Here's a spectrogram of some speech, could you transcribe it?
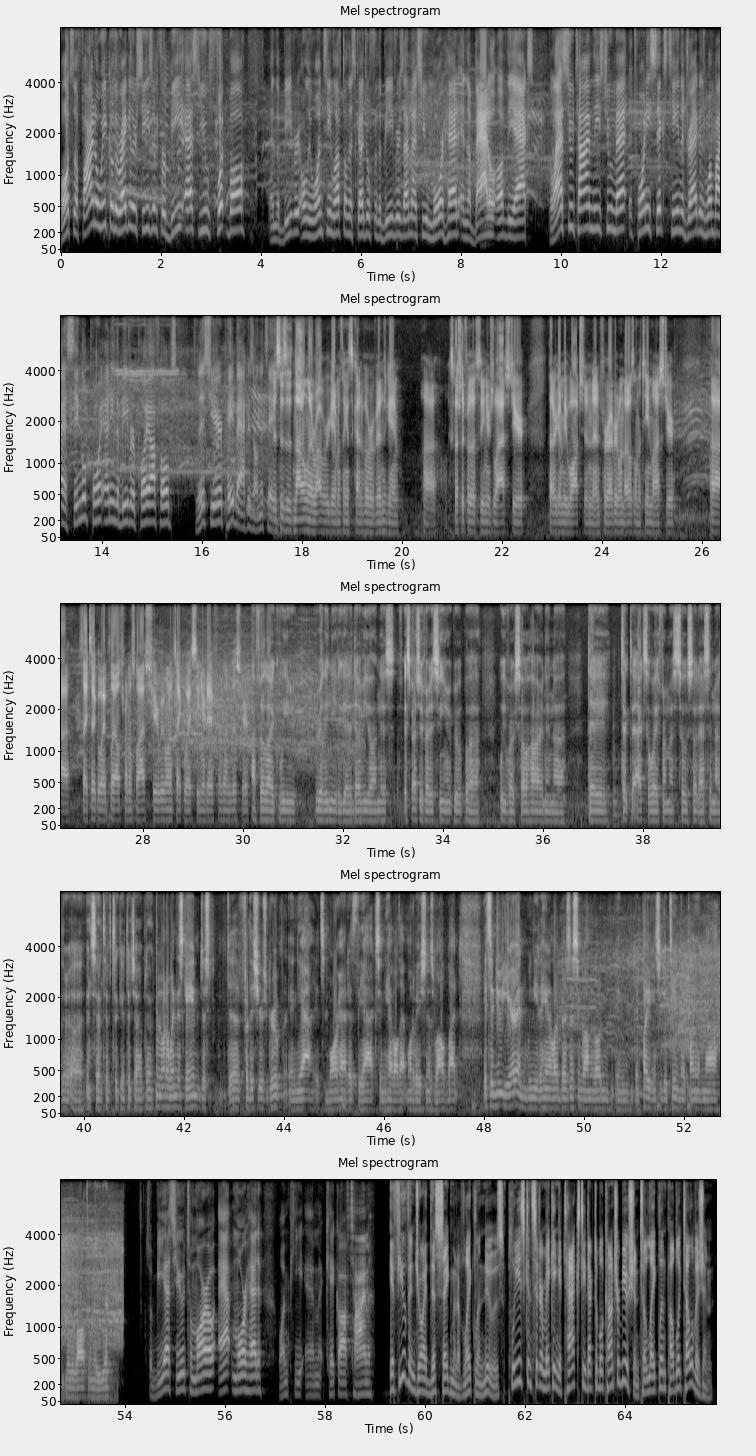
Well, it's the final week of the regular season for BSU football. And the Beaver, only one team left on the schedule for the Beavers, MSU Moorhead and the Battle of the Axe. The last two times these two met, 2016, the Dragons won by a single point, ending the Beaver playoff hopes. So this year, payback is on the table. This is not only a rivalry game, I think it's kind of a revenge game, uh, especially for those seniors last year that are going to be watching and for everyone that was on the team last year. Uh, so they took away playoffs from us last year. We want to take away senior day from them this year. I feel like we really need to get a W on this, especially for the senior group. Uh, we worked so hard and uh, they took the axe away from us too, so that's another uh, incentive to get the job done. We want to win this game just uh, for this year's group, and yeah, it's Moorhead as the axe, and you have all that motivation as well. But it's a new year, and we need to handle our business and go on the road and, and, and play against a good team. They're playing uh, really well at the end of the year. So BSU tomorrow at Moorhead, 1 p.m. kickoff time. If you've enjoyed this segment of Lakeland News, please consider making a tax-deductible contribution to Lakeland Public Television.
